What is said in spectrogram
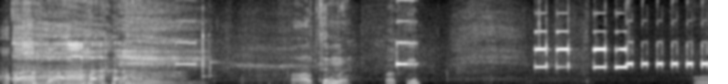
Aha! Altın mı? Bakayım. Oo,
